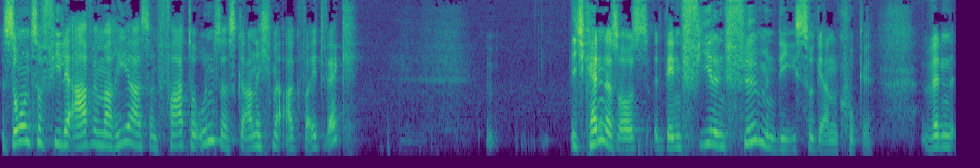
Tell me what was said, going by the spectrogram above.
so und so viele Ave Marias und Vater Unsers gar nicht mehr arg weit weg. Ich kenne das aus den vielen Filmen, die ich so gern gucke. Wenn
